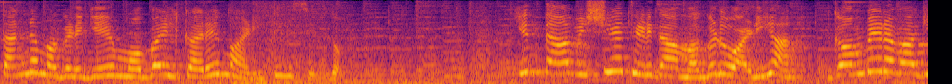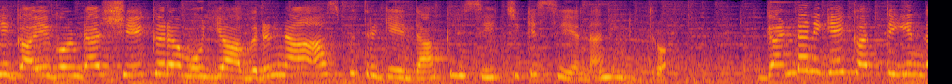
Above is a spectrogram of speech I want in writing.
ತನ್ನ ಮಗಳಿಗೆ ಮೊಬೈಲ್ ಕರೆ ಮಾಡಿ ತಿಳಿಸಿದ್ಲು ಇತ್ತ ವಿಷಯ ತಿಳಿದ ಮಗಳು ಅಳಿಯ ಗಂಭೀರವಾಗಿ ಗಾಯಗೊಂಡ ಶೇಖರ ಮೂಲ್ಯ ಅವರನ್ನ ಆಸ್ಪತ್ರೆಗೆ ದಾಖಲಿಸಿ ಚಿಕಿತ್ಸೆಯನ್ನ ನೀಡಿದ್ರು. ಗಂಡನಿಗೆ ಕತ್ತಿಯಿಂದ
